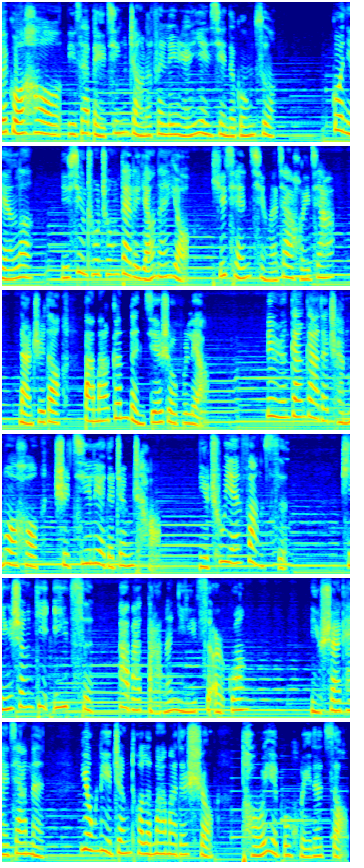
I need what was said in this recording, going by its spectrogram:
回国后，你在北京找了份令人艳羡的工作，过年了，你兴冲冲带着洋男友提前请了假回家。哪知道爸妈根本接受不了，令人尴尬的沉默后是激烈的争吵，你出言放肆，平生第一次，爸爸打了你一次耳光，你摔开家门，用力挣脱了妈妈的手，头也不回的走。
